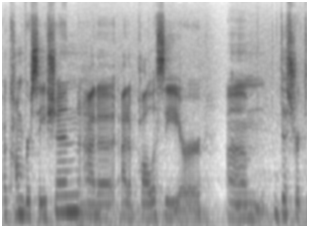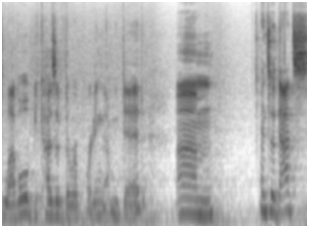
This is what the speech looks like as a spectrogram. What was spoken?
a conversation at a, at a policy or um, district level because of the reporting that we did. Um, and so that's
